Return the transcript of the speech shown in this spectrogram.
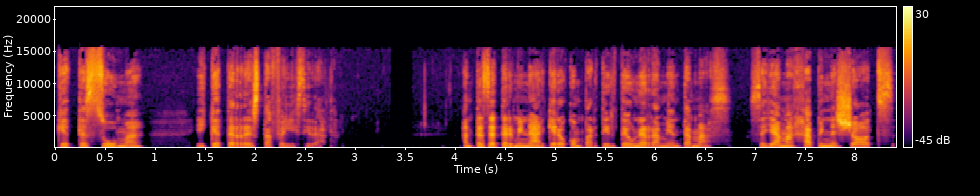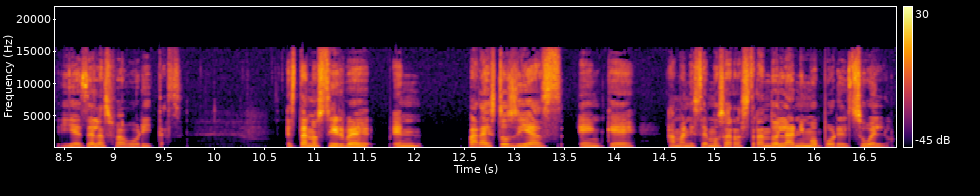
qué te suma y qué te resta felicidad. Antes de terminar, quiero compartirte una herramienta más. Se llama Happiness Shots y es de las favoritas. Esta nos sirve en, para estos días en que amanecemos arrastrando el ánimo por el suelo.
